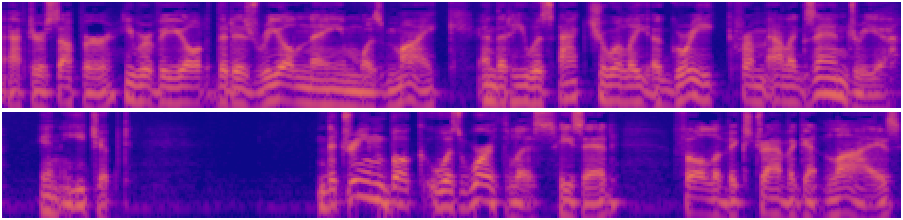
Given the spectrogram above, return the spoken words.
After supper, he revealed that his real name was Mike and that he was actually a Greek from Alexandria, in Egypt. The dream book was worthless, he said, full of extravagant lies,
